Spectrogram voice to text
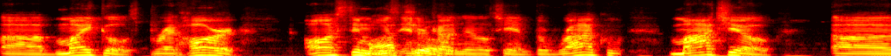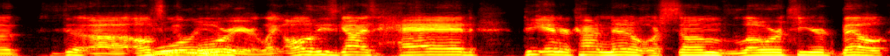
Uh, Michaels, Bret Hart, Austin was Intercontinental champ. The Rock, Macho, uh, the uh, Ultimate Warrior. Warrior. Like all these guys had the Intercontinental or some lower tiered belt,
